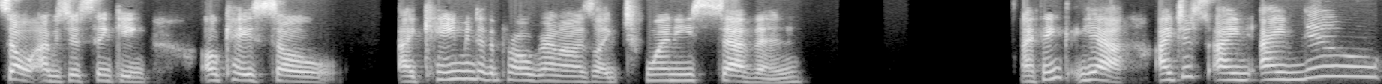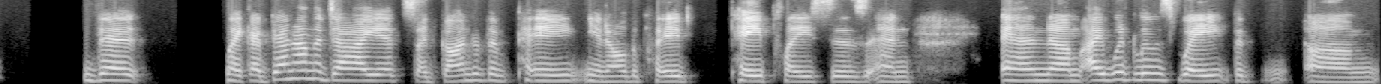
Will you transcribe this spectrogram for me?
so I was just thinking, okay, so I came into the program, I was like 27. I think, yeah, I just, I, I knew that like I've been on the diets, I've gone to the pay, you know, the pay pay places and and um, I would lose weight, but um,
